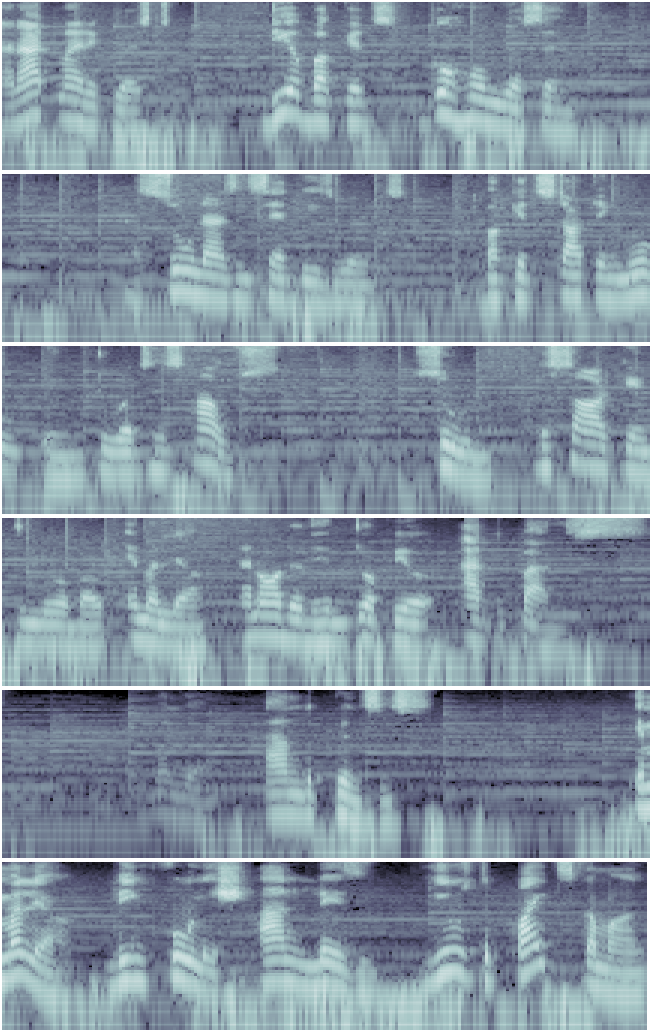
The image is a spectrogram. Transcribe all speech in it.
and at my request, Dear Buckets, go home yourself. As soon as he said these words, Buckets started moving towards his house. Soon, the Tsar came to know about Emilia and ordered him to appear at the palace. And the princess. Emilia, being foolish and lazy, used the pike's command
